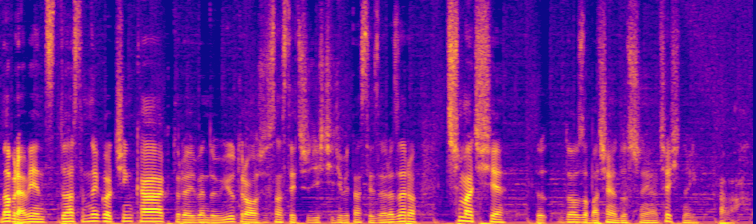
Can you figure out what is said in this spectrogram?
Dobra, więc do następnego odcinka, które będą jutro o 16.30, 19.00. Trzymajcie się, do, do zobaczenia, do usłyszenia, cześć, no i pa, pa.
